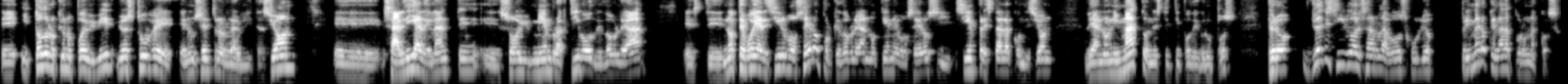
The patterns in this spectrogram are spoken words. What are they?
eh, y todo lo que uno puede vivir. Yo estuve en un centro de rehabilitación, eh, salí adelante, soy miembro activo de AA. Este, no te voy a decir vocero porque AA no tiene voceros y siempre está la condición de anonimato en este tipo de grupos, pero yo he decidido alzar la voz, Julio, primero que nada por una cosa.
